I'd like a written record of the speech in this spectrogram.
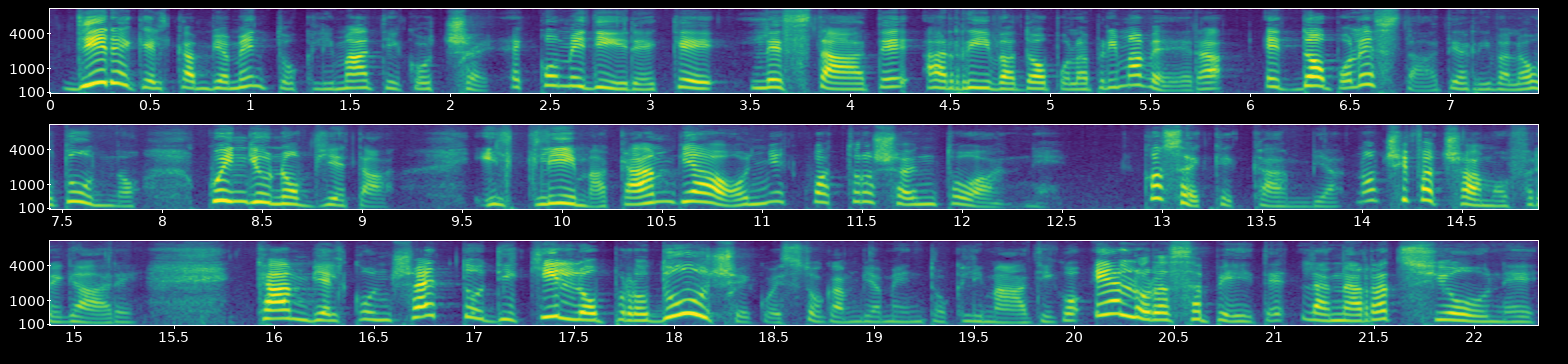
Dire che il cambiamento climatico c'è è come dire che l'estate arriva dopo la primavera e dopo l'estate arriva l'autunno, quindi un'ovvietà. Il clima cambia ogni 400 anni. Cos'è che cambia? Non ci facciamo fregare. Cambia il concetto di chi lo produce questo cambiamento climatico. E allora sapete, la narrazione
